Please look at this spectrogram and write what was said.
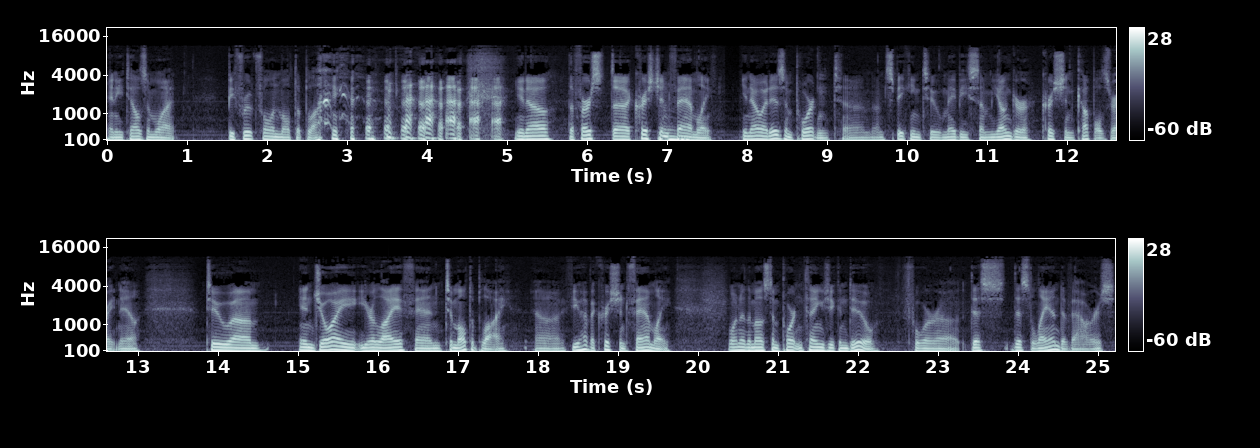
and He tells them what? Be fruitful and multiply. you know, the first uh, Christian family. You know, it is important. Um, I'm speaking to maybe some younger Christian couples right now to um, enjoy your life and to multiply. Uh, if you have a Christian family, one of the most important things you can do for uh, this this land of ours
